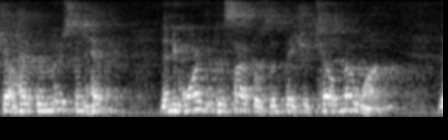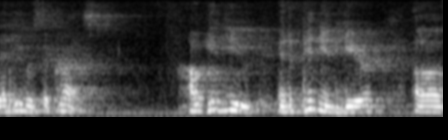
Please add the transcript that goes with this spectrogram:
shall have been loosed in heaven. Then he warned the disciples that they should tell no one that he was the Christ. I'll give you an opinion here. Uh,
